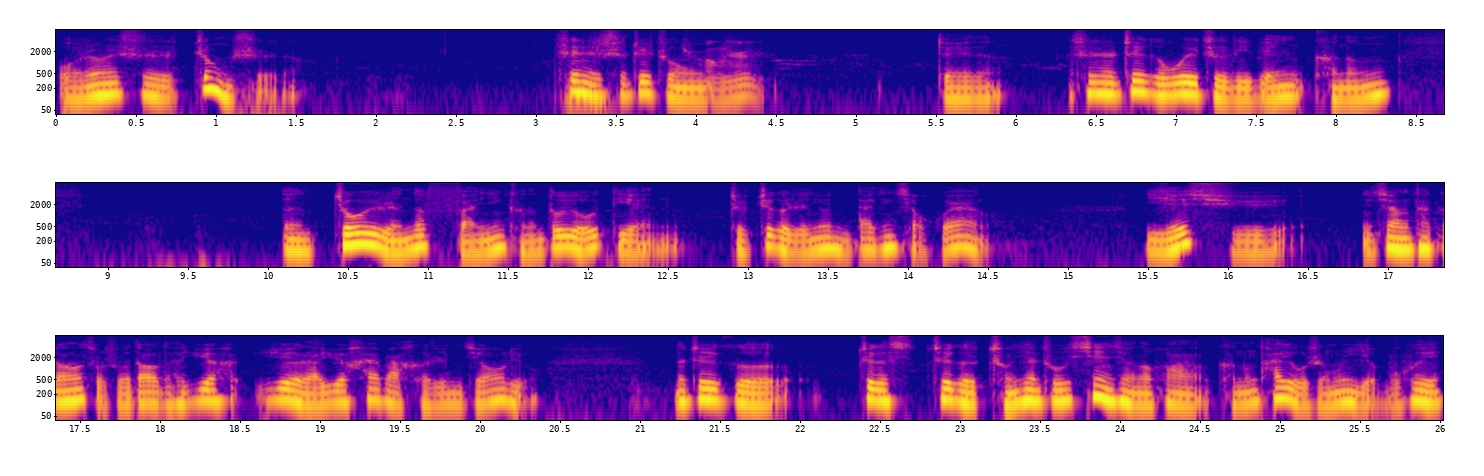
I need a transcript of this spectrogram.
我认为是正视的，甚至是这种承认，对的，甚至这个位置里边可能，嗯，周围人的反应可能都有点，就这个人有点大惊小怪了。也许你像他刚刚所说到的，他越越来越害怕和人交流，那这个这个这个呈现出现象的话，可能他有什么也不会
